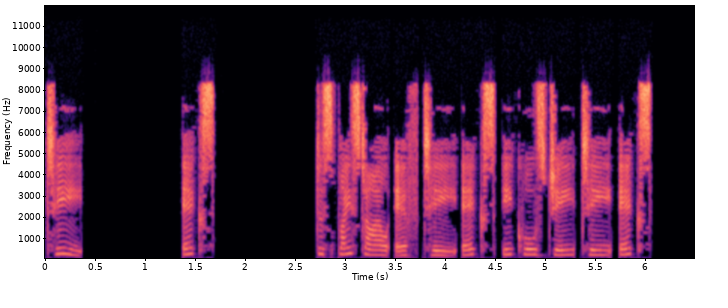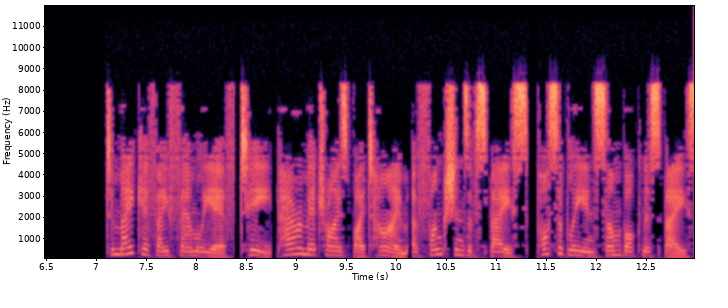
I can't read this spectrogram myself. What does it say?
t x display style f t x equals g t x to make f a family f t parametrized by time of functions of space, possibly in some Bochner space.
